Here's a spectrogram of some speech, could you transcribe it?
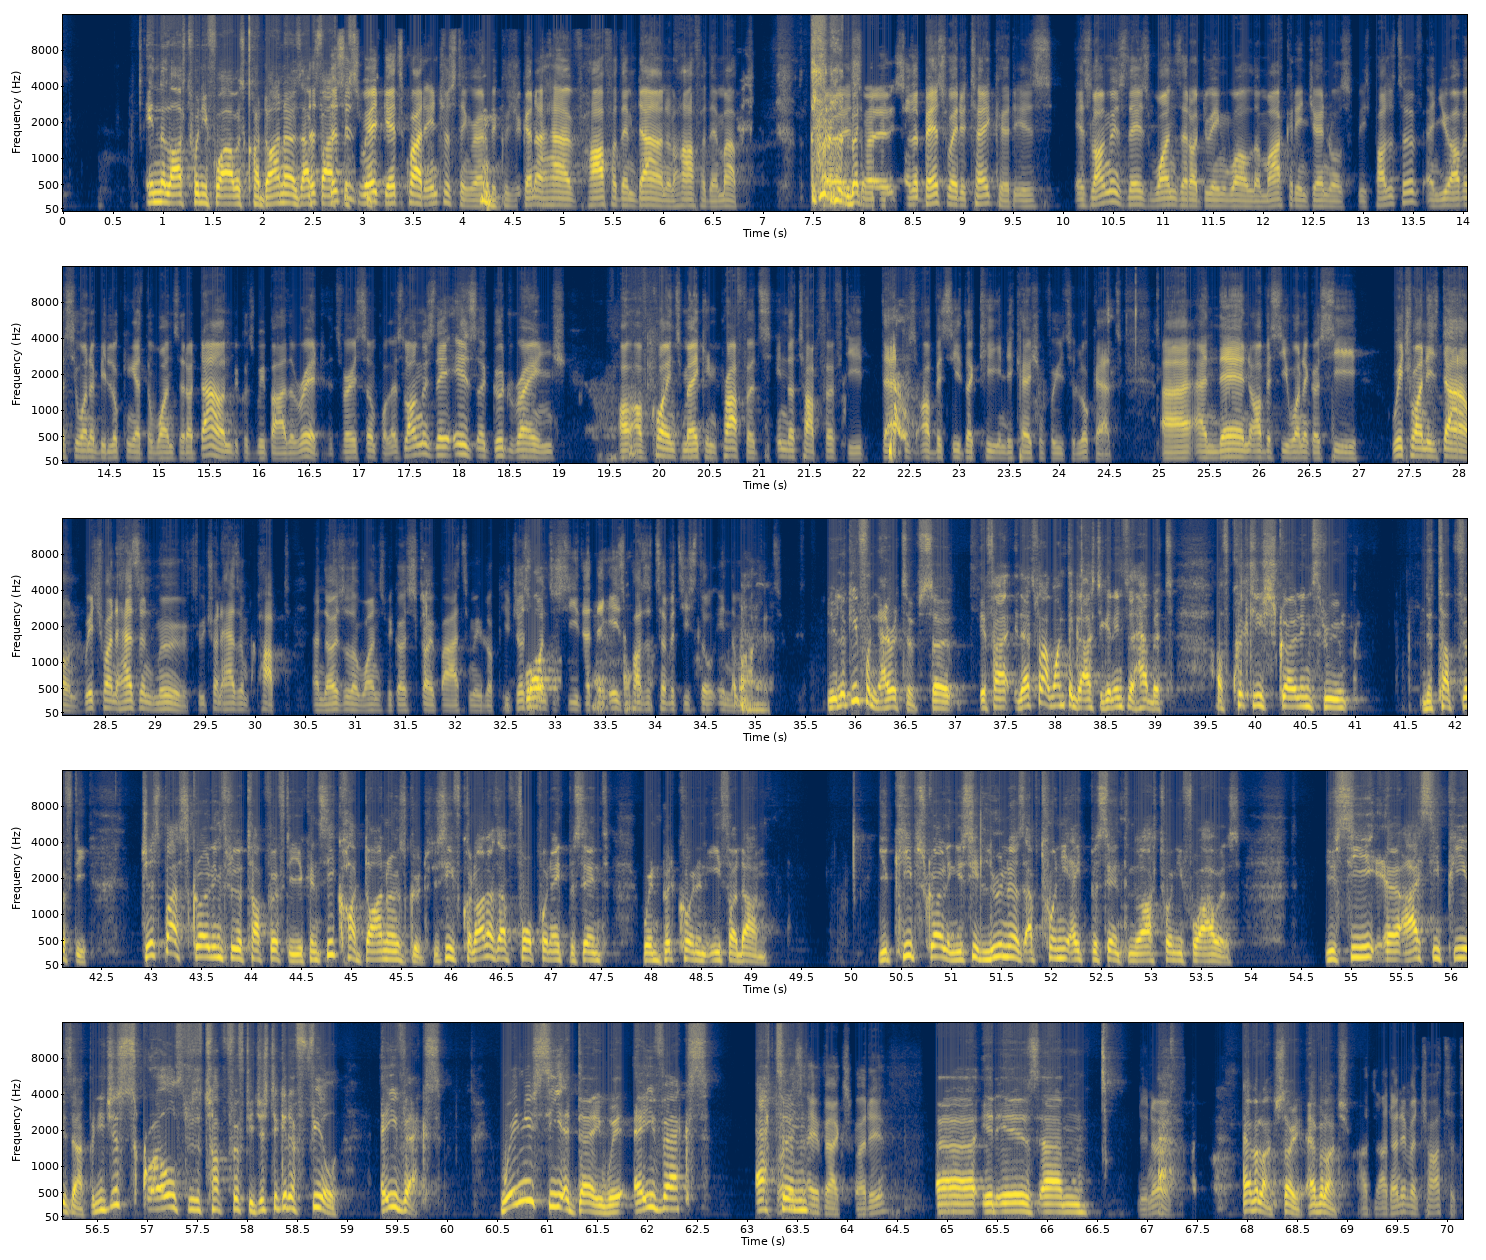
in the last 24 hours. Cardano is up This, this is where it gets quite interesting, right? Because you're going to have half of them down and half of them up. So, But- so, so the best way to take it is as long as there's ones that are doing well, the market in general is- is positive, and you obviously want to be looking at the ones that are down because we buy the red. It's very simple. As long as there is a good range of, of coins making profits in the top 50, that is obviously the key indication for you to look at. Uh, and then obviously you want to go see which one is down, which one hasn't moved, which one hasn't popped. And those are the ones we go scope out and we look. You just Well- want to see that there is positivity still in the market. you're looking for narrative. So if I that's why I want the guys to get into the habit of quickly scrolling through the top 50. Just by scrolling through the top 50, you can see Cardano is good. You see, if Cardano's up 4.8% when Bitcoin and ETH are down. You keep scrolling. You see Luna's up 28% in the last 24 hours. You see uh, ICP is up, and you just scroll through the top 50 just to get a feel. AVAX. When you see a day where AVAX, What is Atom, AVAX, buddy? uh, it is um, You know, Avalanche. Sorry, Avalanche. I, I don't even chart it.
